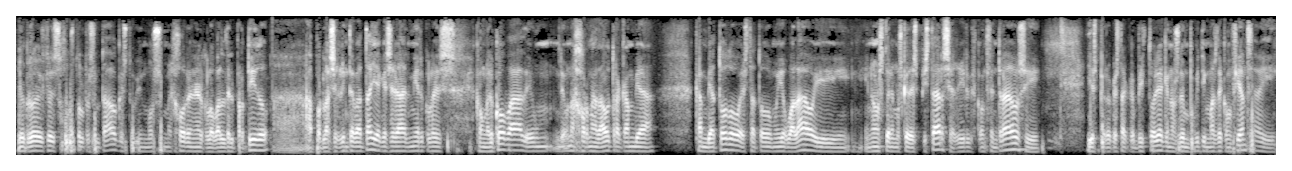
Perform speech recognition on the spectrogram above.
Yo creo que es justo el resultado, que estuvimos mejor en el global del partido, a, por la siguiente batalla, que será el miércoles con el Coba, de, un, de una jornada a otra cambia cambia todo, está todo muy igualado y, no nos tenemos que despistar, seguir concentrados y, y, espero que esta victoria que nos dé un poquitín más de confianza y,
